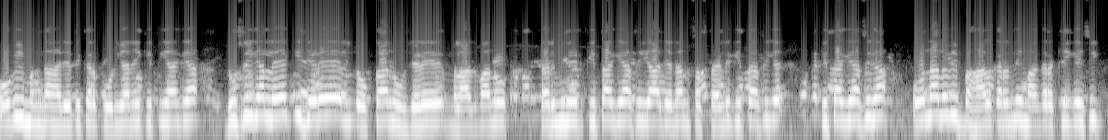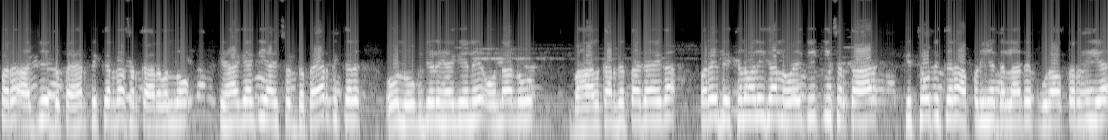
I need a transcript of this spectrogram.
ਉਹ ਵੀ ਮੰਗਾਂ ਹਜੇ ਤੱਕ ਪੂਰੀਆਂ ਨਹੀਂ ਕੀਤੀਆਂ ਗਿਆ ਦੂਸਰੀ ਗੱਲ ਇਹ ਕਿ ਜਿਹੜੇ ਲੋਕਾਂ ਨੂੰ ਜਿਹੜੇ ਮੁਲਾਜ਼ਮਾਂ ਨੂੰ ਟਰਮੀਨੇਟ ਕੀਤਾ ਗਿਆ ਸੀਗਾ ਜਿਨ੍ਹਾਂ ਨੂੰ ਸਸਪੈਂਡ ਕੀਤਾ ਸੀਗਾ ਕੀਤਾ ਗਿਆ ਸੀਗਾ ਉਹਨਾਂ ਨੂੰ ਵੀ ਬਹਾਲ ਕਰਨ ਦੀ ਮੰਗ ਰੱਖੀ ਗਈ ਸੀ। ਪਰ ਅੱਜ ਦੁਪਹਿਰ ਤੱਕ ਦਾ ਸਰਕਾਰ ਵੱਲੋਂ ਕਿਹਾ ਗਿਆ ਕਿ ਅੱਜ ਦੁਪਹਿਰ ਤੱਕ ਉਹ ਲੋਕ ਜਿਹੜੇ ਹੈਗੇ ਨੇ ਉਹਨਾਂ ਨੂੰ ਬਹਾਲ ਕਰ ਦਿੱਤਾ ਜਾਏਗਾ। ਪਰ ਇਹ ਦੇਖਣ ਵਾਲੀ ਗੱਲ ਹੋਏਗੀ ਕਿ ਸਰਕਾਰ ਕਿੱਥੋਂ ਤੱਕ ਆਪਣੀਆਂ ਗੱਲਾਂ ਤੇ ਪੂਰਾ ਉਤਰਦੀ ਹੈ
